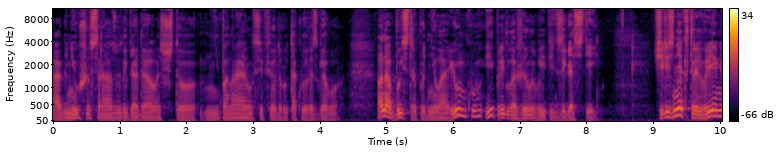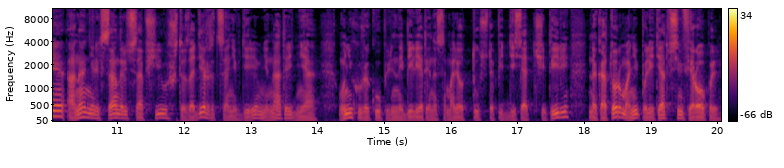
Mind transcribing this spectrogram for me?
Агнюша сразу догадалась, что не понравился Федору такой разговор. Она быстро подняла рюмку и предложила выпить за гостей. Через некоторое время Анане Александрович сообщил, что задержатся они в деревне на три дня. У них уже куплены билеты на самолет Ту-154, на котором они полетят в Симферополь,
